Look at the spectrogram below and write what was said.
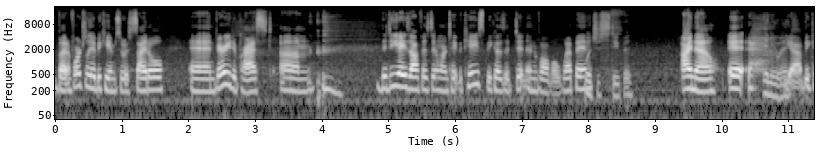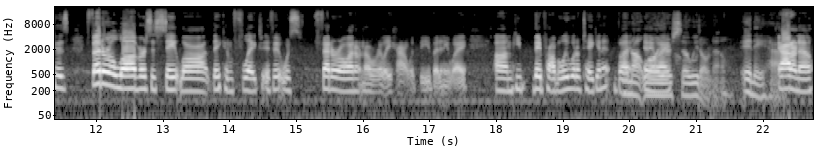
but unfortunately I became suicidal and very depressed. The DA's office didn't want to take the case because it didn't involve a weapon. Which is stupid. I know. It Anyway. Yeah, because federal law versus state law, they conflict. If it was federal, I don't know really how it would be, but anyway. Um, he they probably would have taken it, but We're not anyway. lawyers, so we don't know. Anyhow. I don't know.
